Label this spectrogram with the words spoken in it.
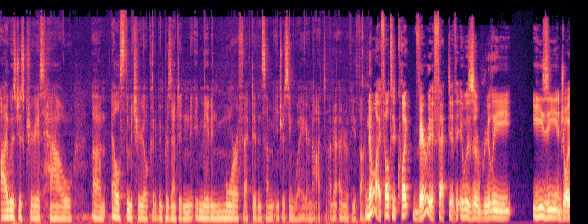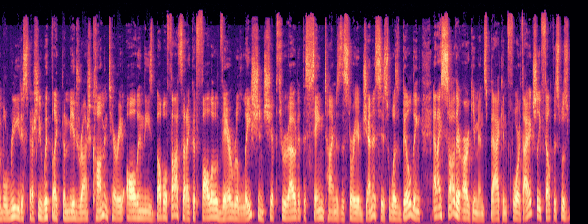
i was just curious how um, else the material could have been presented and it may have been more effective in some interesting way or not. I don't, I don't know if you thought. No, I felt it quite very effective. It was a really easy, enjoyable read, especially with like the midrash commentary, all in these bubble thoughts that I could follow their relationship throughout at the same time as the story of Genesis was building, and I saw their arguments back and forth. I actually felt this was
